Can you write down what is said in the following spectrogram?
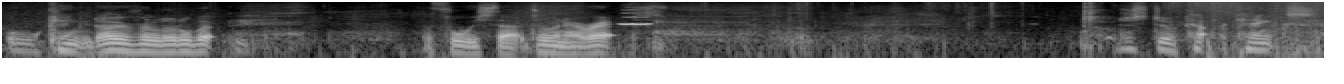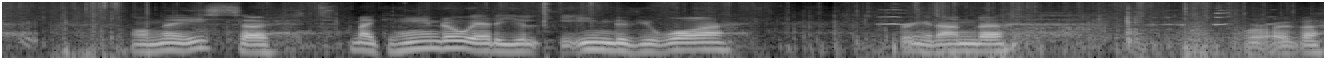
all kinked over a little bit before we start doing our wraps. I'll just do a couple of kinks on these. So make a handle out of your end of your wire, bring it under or over.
